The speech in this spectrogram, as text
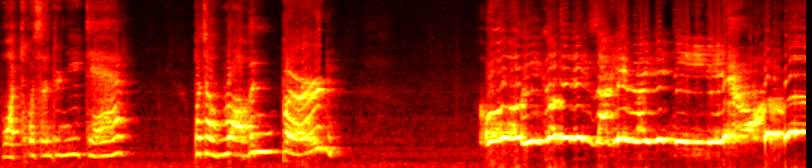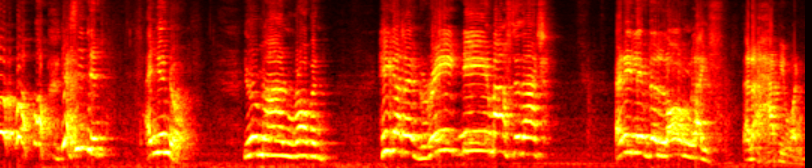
What was underneath there but a robin bird? Oh, he got it exactly right indeed, he did! yes, he did. And you know, your man Robin he got a great name after that. And he lived a long life and a happy one.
